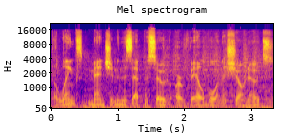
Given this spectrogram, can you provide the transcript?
The links mentioned in this episode are available in the show notes.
